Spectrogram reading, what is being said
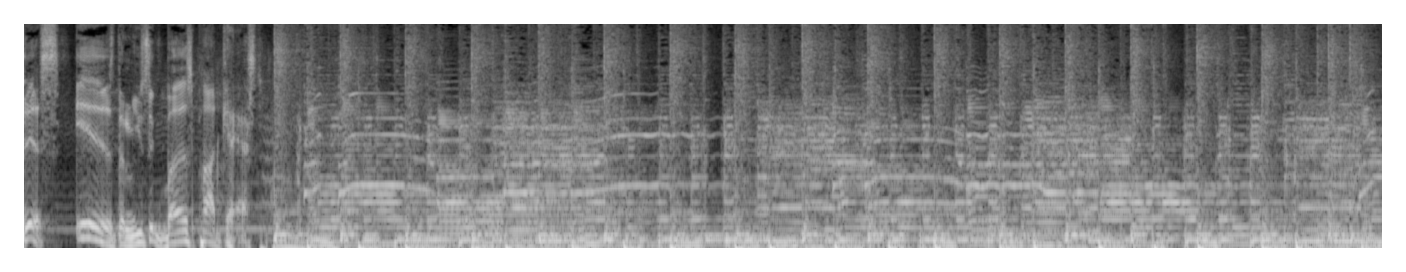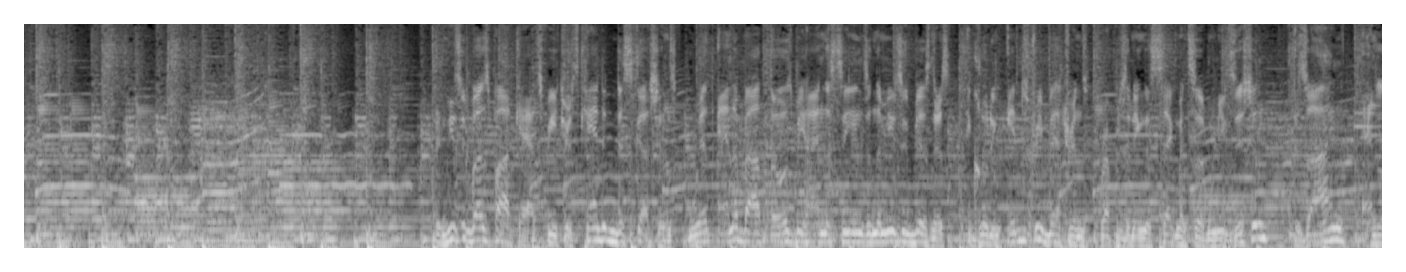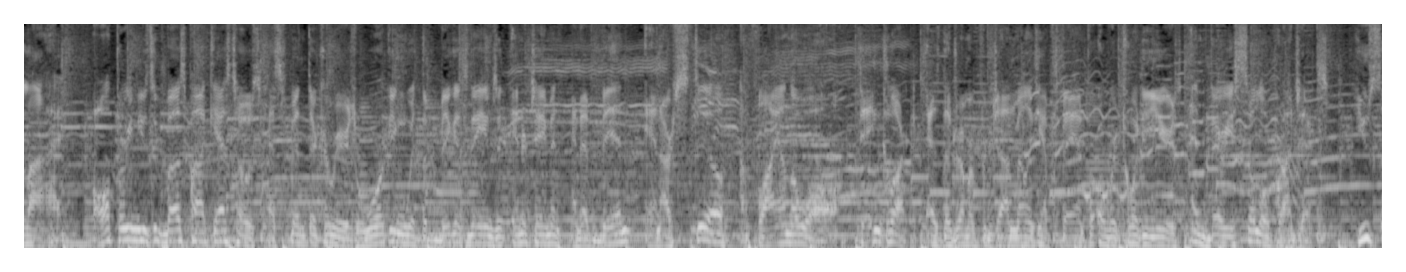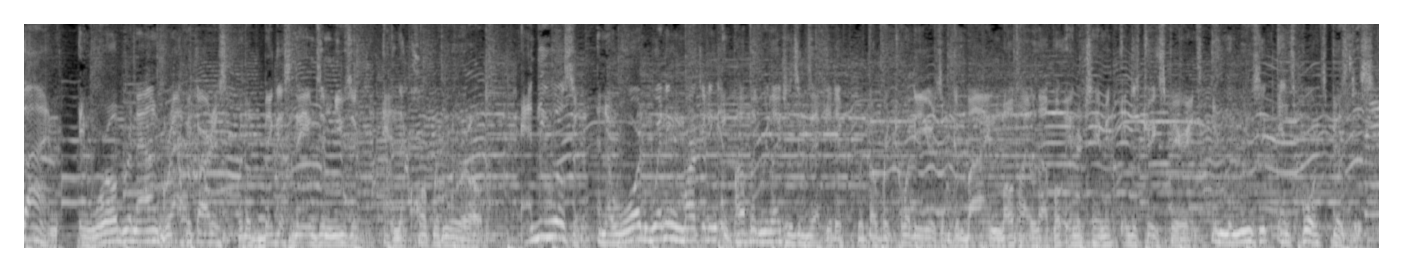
This is the Music Buzz Podcast. The Music Buzz podcast features candid discussions with and about those behind the scenes in the music business, including industry veterans representing the segments of musician, design, and live. All three Music Buzz podcast hosts have spent their careers working with the biggest names in entertainment and have been and are still a fly on the wall. Dane Clark as the drummer for John Mellencamp's band for over 20 years and various solo projects. Hugh Syme, a world-renowned graphic artist for the biggest names in music and the corporate world. Andy Wilson, an award-winning marketing and public relations executive with over 20 years of combined multi-level entertainment industry experience in the music and sports business.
